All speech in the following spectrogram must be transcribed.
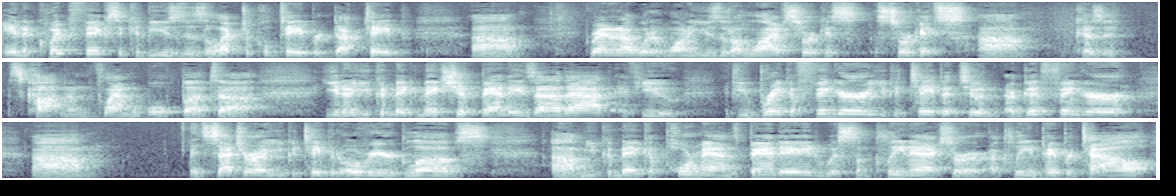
in a quick fix, it could be used as electrical tape or duct tape. Um, granted, I wouldn't want to use it on live circus, circuits because um, it it's cotton and flammable. But uh, you know, you could make makeshift band-aids out of that. If you if you break a finger, you could tape it to a, a good finger, um, etc. You could tape it over your gloves. Um, you could make a poor man's band-aid with some Kleenex or a clean paper towel,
